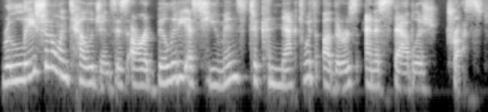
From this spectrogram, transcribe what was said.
Relational intelligence is our ability as humans to connect with others and establish trust.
